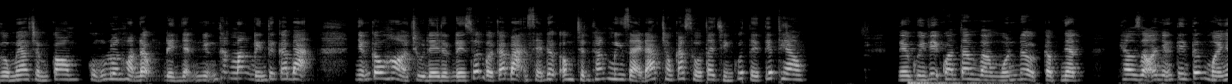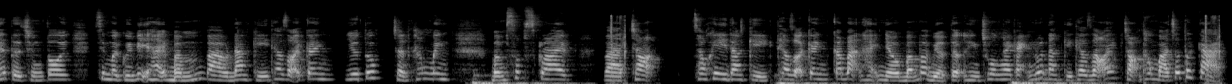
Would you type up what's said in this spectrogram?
gmail com cũng luôn hoạt động để nhận những thắc mắc đến từ các bạn. Những câu hỏi chủ đề được đề xuất bởi các bạn sẽ được ông Trần Khắc Minh giải đáp trong các số tài chính quốc tế tiếp theo. Nếu quý vị quan tâm và muốn được cập nhật theo dõi những tin tức mới nhất từ chúng tôi, xin mời quý vị hãy bấm vào đăng ký theo dõi kênh YouTube Trần Khắc Minh, bấm subscribe và chọn sau khi đăng ký theo dõi kênh, các bạn hãy nhớ bấm vào biểu tượng hình chuông ngay cạnh nút đăng ký theo dõi, chọn thông báo cho tất cả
